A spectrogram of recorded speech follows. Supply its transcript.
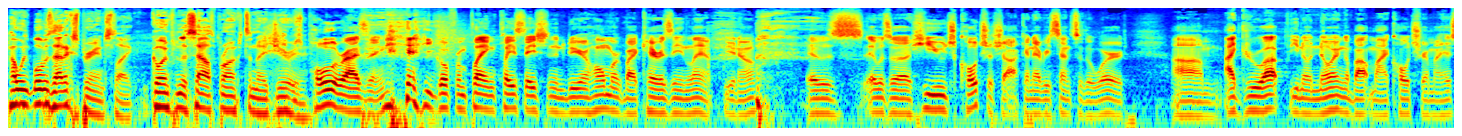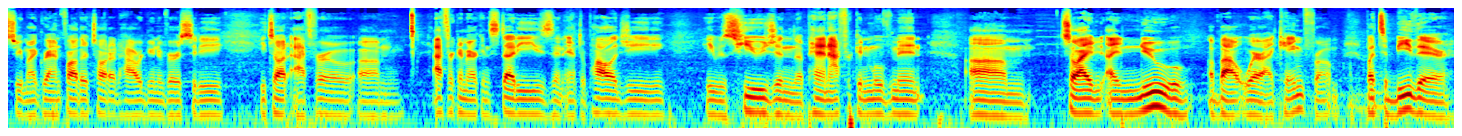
How what was that experience like? Going from the South Bronx to Nigeria. Was polarizing. you go from playing PlayStation and do your homework by kerosene lamp. You know, it was it was a huge culture shock in every sense of the word. Um, I grew up, you know, knowing about my culture and my history. My grandfather taught at Howard University. He taught Afro um, African American studies and anthropology. He was huge in the Pan African movement. Um, so I, I knew about where I came from, but to be there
